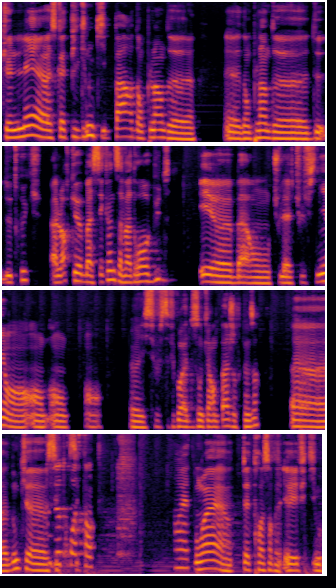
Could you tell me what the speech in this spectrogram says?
que l'est euh, Scott Pilgrim qui part dans plein de dans plein de, de, de, trucs. Alors que bah, Seconds, ça va droit au but. Et bah, on, tu, l'as, tu le finis en, en, en, en ça fait quoi 240 pages un truc comme ça euh, donc euh, c'est, 300 Ouais, ouais peut-être 300 effectivement.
